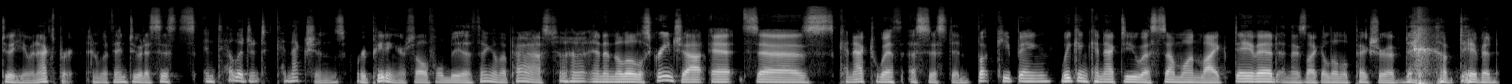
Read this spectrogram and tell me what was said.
to a human expert. And with Intuit Assist's intelligent connections, repeating yourself will be a thing of the past. and in the little screenshot, it says connect with assisted bookkeeping. We can connect you with someone like David, and there's like a little picture of, of David,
